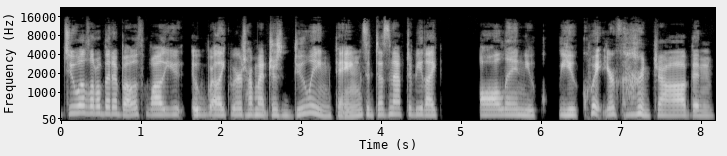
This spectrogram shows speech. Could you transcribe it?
do a little bit of both while you uh, like we were talking about just doing things. It doesn't have to be like all in you you quit your current job and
